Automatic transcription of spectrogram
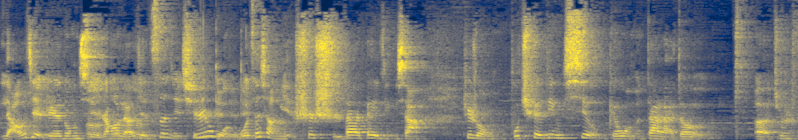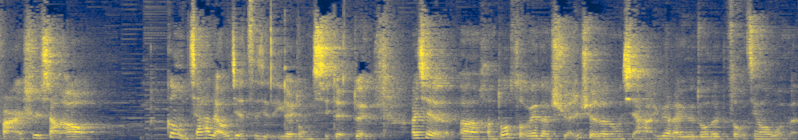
了解这些东西，然后了解自己。其实我我在想，也是时代背景下这种不确定性给我们带来的，呃，就是反而是想要更加了解自己的一个东西。对对，而且呃，很多所谓的玄学的东西哈，越来越多的走进了我们。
